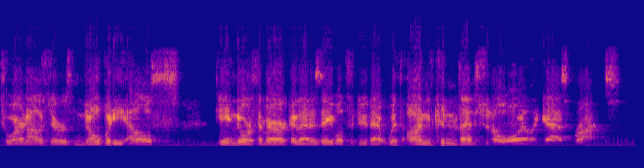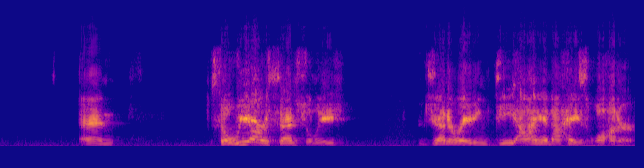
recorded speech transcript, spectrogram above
to our knowledge, there is nobody else in North America that is able to do that with unconventional oil and gas brines. And so we are essentially generating deionized water.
